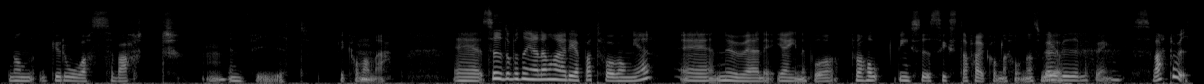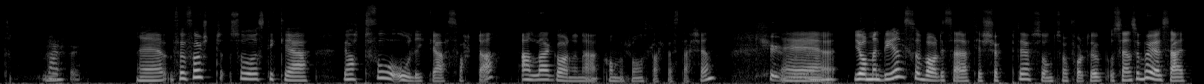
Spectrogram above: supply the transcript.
någon gråsvart, Mm. en vit fick komma med. Eh, sidopanelen har jag repat två gånger. Eh, nu är det, jag inne på förhoppningsvis sista färgkombinationen som är thing. svart och vit. Varför? Eh, för först så stickar jag, jag har två olika svarta. Alla garnerna kommer från Slaktarstashen. Kul. Eh, ja men dels så var det så här att jag köpte sånt som folk la upp och sen så började jag så här.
